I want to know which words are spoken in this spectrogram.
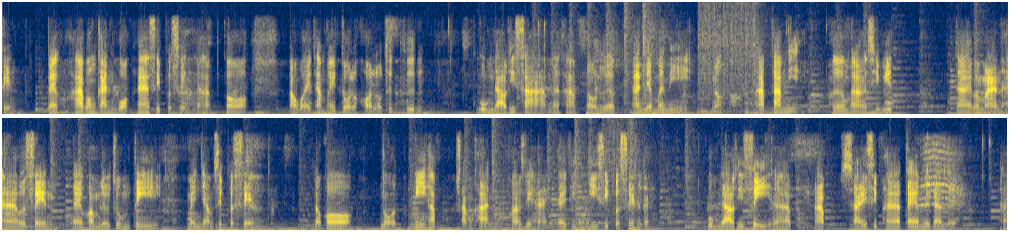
40%ได้ค่าป้องกันบวก50%นะครับ ก็เอาไว้ทำให้ตัวละครเราถึกขึ้น กลุ่มดาวที่ 3 นะครับ เราเลือกอัญมณีเนาะอัพตามนี้เพิ่มพลังชีวิตได้ประมาณ 5%ได้ความเร็วโจมตีแม่นยำ10%แล้วก็โหนดนี้ครับสำคัญความเสียหายได้ถึง 20%เลยกลุ่มดาวที่ 4 นะครับ อัพใช้ 15 แต้มด้วยกันเลยอะ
